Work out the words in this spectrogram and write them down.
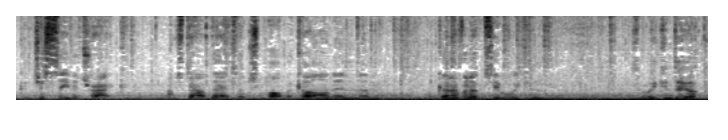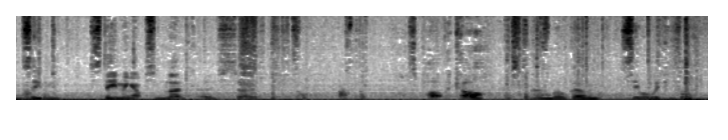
You can just see the track just out there. So I'll just park the car and um, go and have a look, see what we can see what we can do. I can see them steaming up some locos, so let's park the car and we'll go and see what we can find.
